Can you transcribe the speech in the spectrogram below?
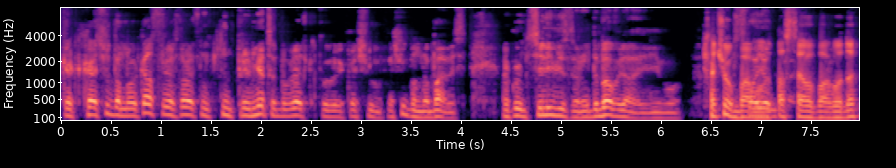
как хочу, там локации рисовать, какие-нибудь предметы добавлять, которые хочу. Хочу там добавить какой-нибудь телевизор и добавляю его. Хочу бабу, свое... поставил бабу, да?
